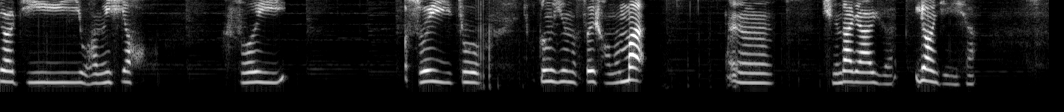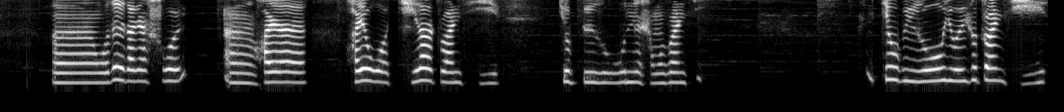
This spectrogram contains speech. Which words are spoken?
第二集我还没写好，所以所以就更新的非常的慢，嗯，请大家原谅解一下。嗯，我再给大家说，嗯，还还有我其他的专辑，就比如那什么专辑，就比如有一个专辑，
